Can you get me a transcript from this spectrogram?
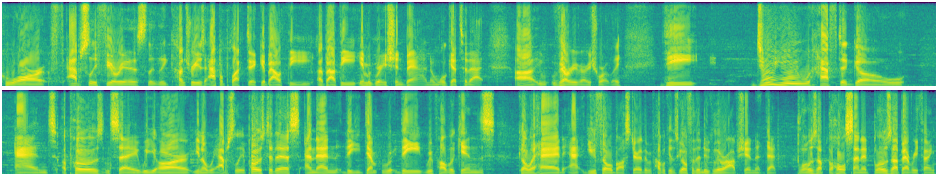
who are f- absolutely furious. The, the country is apoplectic about the about the immigration ban, and we'll get to that uh, very very shortly. The do you have to go and oppose and say we are you know we're absolutely opposed to this, and then the Dem- the Republicans go ahead and you filibuster. The Republicans go for the nuclear option that blows up the whole Senate, blows up everything.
